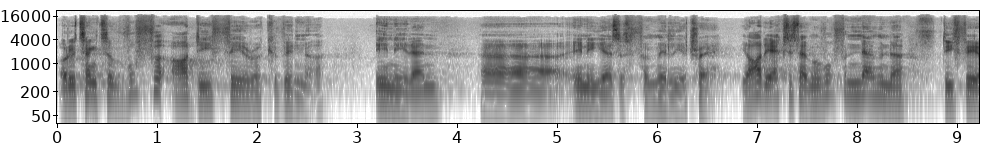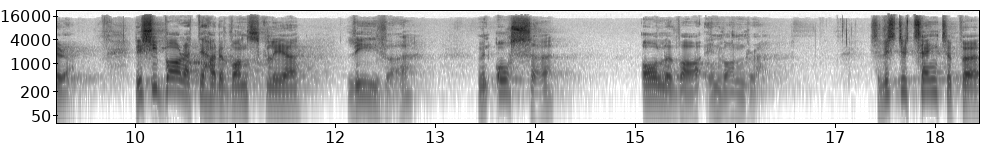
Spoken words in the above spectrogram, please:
Og du tenkte hvorfor er de fire kvinner inni, den, uh, inni Jesus familietre? Ja, de eksisterer, men hvorfor nevner de fire? Det er ikke bare at de hadde vanskelige livet, men også alle var innvandrere. Så Hvis du tenkte på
